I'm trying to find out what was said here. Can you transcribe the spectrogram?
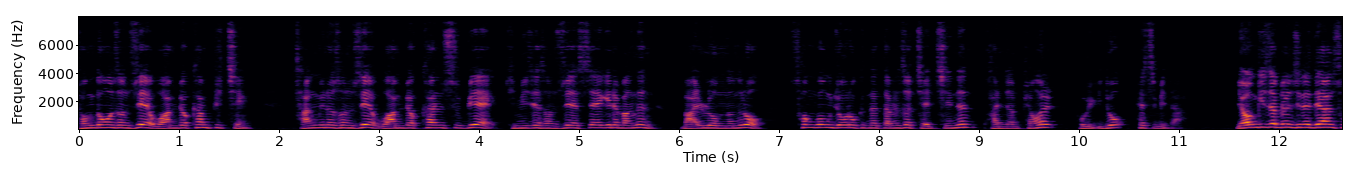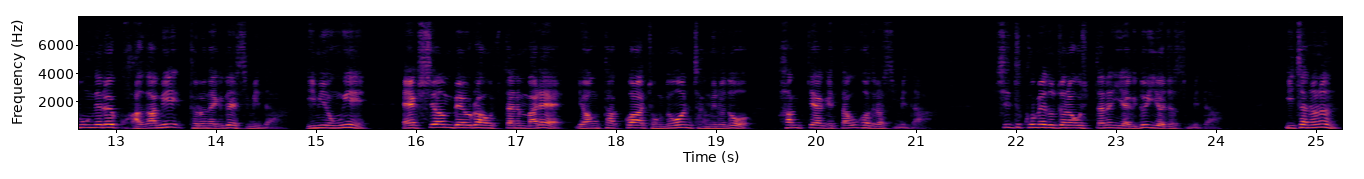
정동원 선수의 완벽한 피칭, 장민호 선수의 완벽한 수비에 김희재 선수의 쐐기를 박는 만루 홈런으로 성공적으로 끝났다면서 재치 있는 관전평을 보이기도 했습니다. 연기자 변신에 대한 속내를 과감히 드러내기도 했습니다. 임영웅이 액션 배우를 하고 싶다는 말에 영탁과 정동원, 장민호도 함께하겠다고 거들었습니다. 시트콤에 도전하고 싶다는 이야기도 이어졌습니다. 이찬원은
